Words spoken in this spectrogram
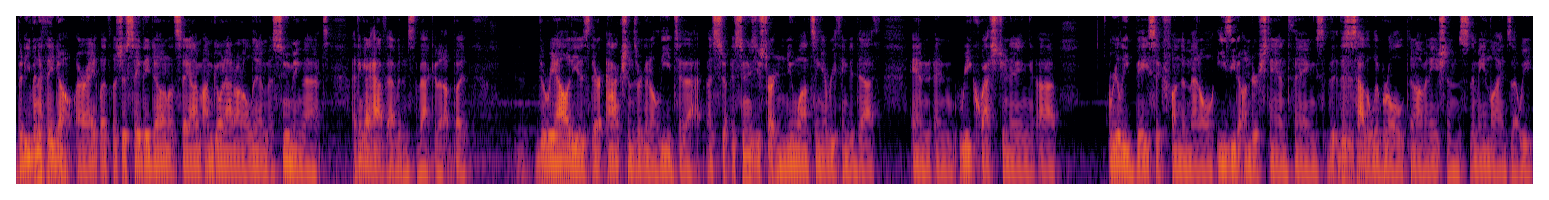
but even if they don't, all right, let, let's just say they don't. Let's say I'm, I'm going out on a limb assuming that. I think I have evidence to back it up. But the reality is their actions are going to lead to that. As, as, soon as you start nuancing everything to death and, and re-questioning uh, really basic, fundamental, easy to understand things, th- this is how the liberal denominations, the main lines that we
